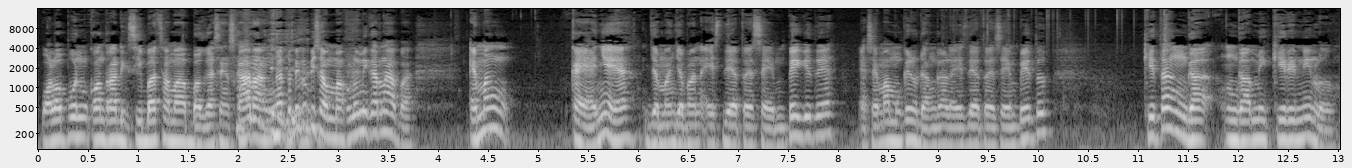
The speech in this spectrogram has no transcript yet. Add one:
walaupun kontradiksi banget sama Bagas yang sekarang. Enggak, tapi gue bisa memaklumi karena apa? Emang kayaknya ya zaman-zaman SD atau SMP gitu ya. SMA mungkin udah enggak lah SD atau SMP tuh kita nggak nggak mikirin ini loh,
